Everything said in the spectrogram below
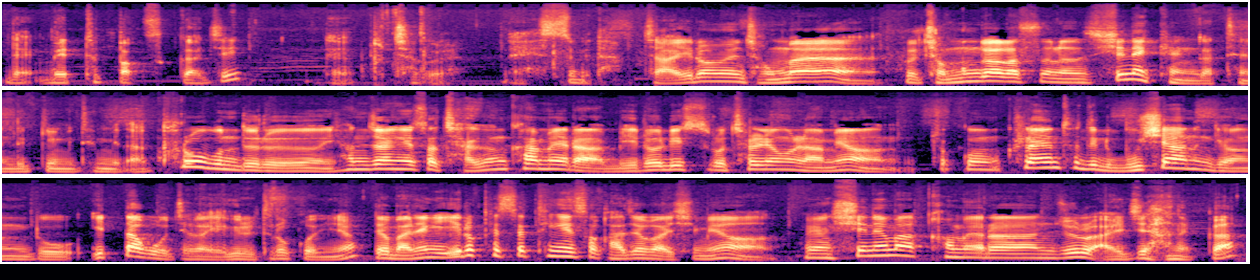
네 매트 박스까지 네, 부착을 네, 했습니다. 자, 이러면 정말 그 전문가가 쓰는 시네캔 같은 느낌이 듭니다. 프로분들은 현장에서 작은 카메라 미러리스로 촬영을 하면 조금 클라이언트들이 무시하는 경향도 있다고 제가 얘기를 들었거든요. 근데 만약에 이렇게 세팅해서 가져가시면 그냥 시네마 카메라인 줄 알지 않을까?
